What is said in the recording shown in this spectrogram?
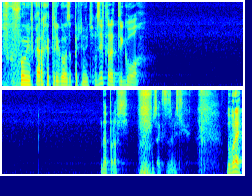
Фу ми вкараха 3 гола за 5 минути. Не се вкара три гола. Да, прав си. Сега се замислих. Добре,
